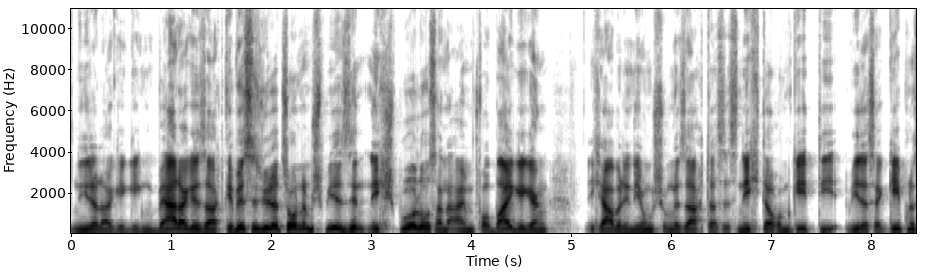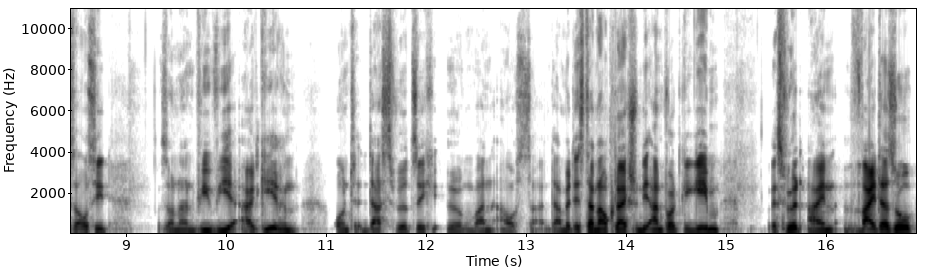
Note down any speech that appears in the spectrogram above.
Niederlage gegen Werder gesagt. Gewisse Situationen im Spiel sind nicht spurlos an einem vorbeigegangen. Ich habe den Jungs schon gesagt, dass es nicht darum geht, die, wie das Ergebnis aussieht, sondern wie wir agieren und das wird sich irgendwann auszahlen. Damit ist dann auch gleich schon die Antwort gegeben. Es wird ein weiter so.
